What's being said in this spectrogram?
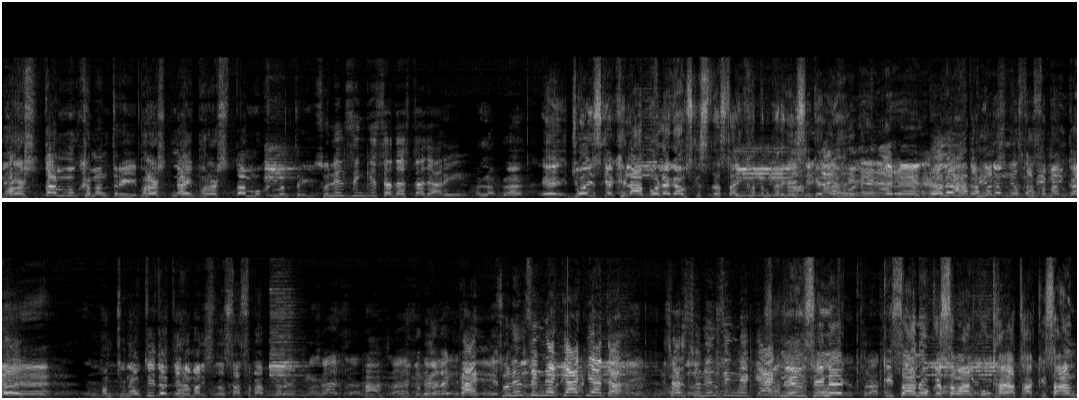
भ्रष्टम मुख्यमंत्री भ्रष्ट नहीं भ्रष्टम मुख्यमंत्री। सुनील सिंह की सदस्यता जा रही है ए, जो इसके खिलाफ बोलेगा उसकी सदस्यता ही खत्म करेगा इसी के लिए बोले ना तो सदस्यता समाप्त करे हम चुनौती देते हैं हमारी सदस्यता समाप्त करें। हाँ। क्या सुनील सिंह ने क्या किया था? सर सुनील सिंह ने क्या सुनील सिंह ने किसानों के सवाल को उठाया था। किसान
